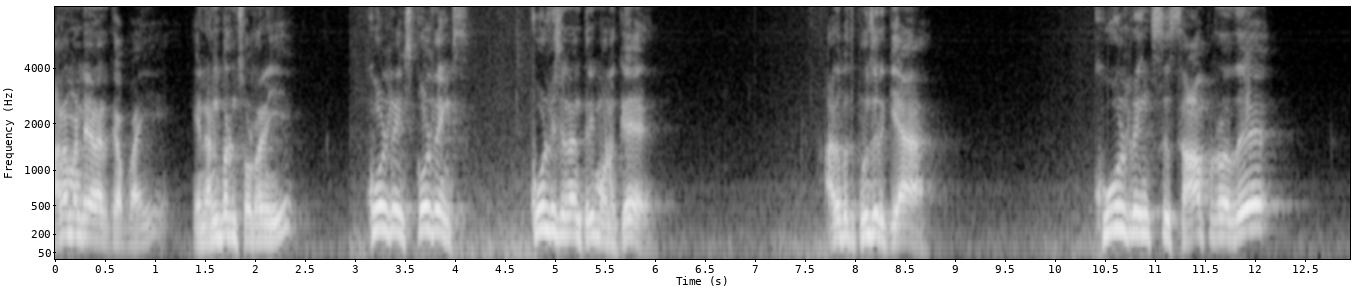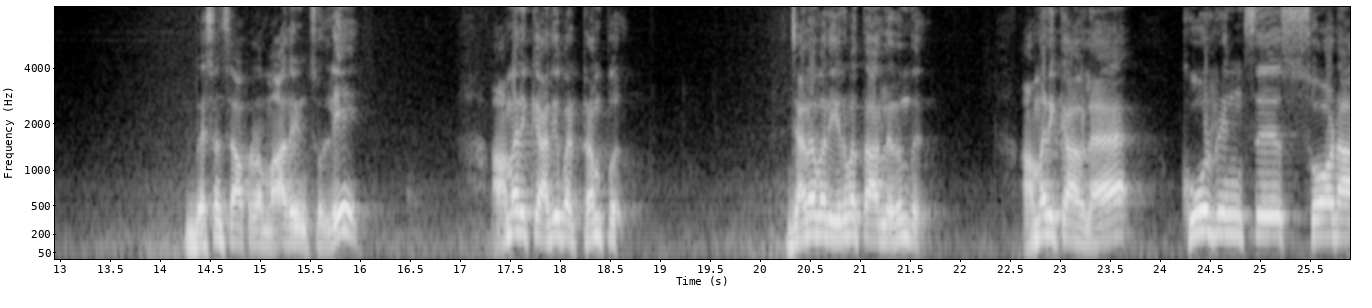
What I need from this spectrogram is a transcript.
மரமண்டையாக இருக்கப்பா என் நண்பர்னு சொல்கிற நீ? கூல்ட்ரிங்க்ஸ் கூல்ட்ரிங்க்ஸ் கூல்ட்ரிங்க்ஸ் என்னன்னு தெரியுமா உனக்கு? அதை பற்றி புரிஞ்சிருக்கியா? கூல்ட்ரிங்க்ஸு சாப்பிட்றது விஷம் சாப்பிட்ற மாதிரின்னு சொல்லி அமெரிக்க அதிபர் ட்ரம்ப்பு ஜனவரி இருபத்தாறிலிருந்து அமெரிக்காவில் கூல்ட்ரிங்க்ஸு சோடா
